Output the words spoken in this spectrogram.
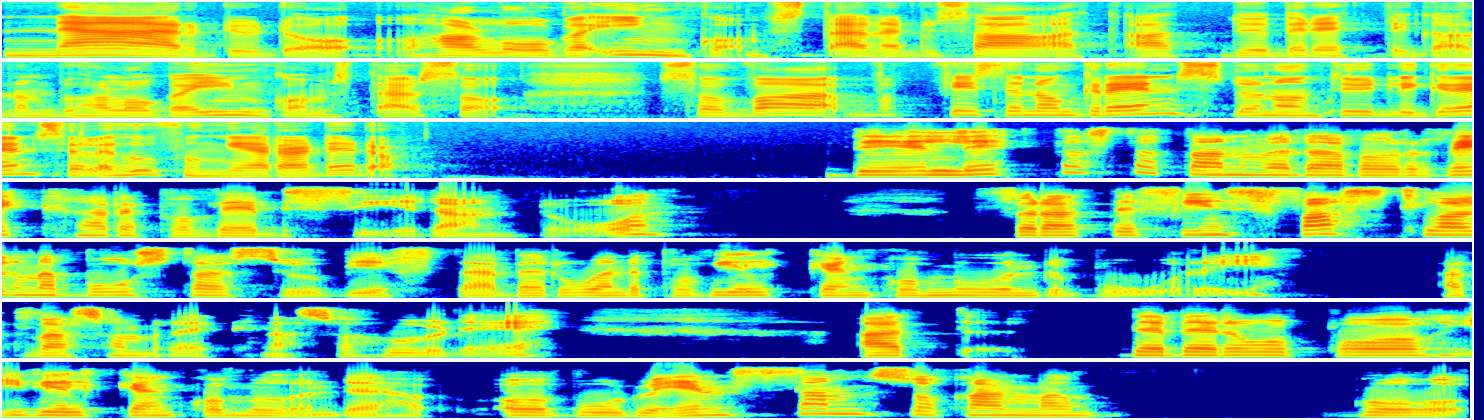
när du då har låga inkomster? När du sa att, att du är berättigad om du har låga inkomster, så, så vad, finns det någon gräns, då, någon tydlig gräns, eller hur fungerar det då? Det är lättast att använda vår räknare på webbsidan då, för att det finns fastslagna bostadsuppgifter beroende på vilken kommun du bor i, att vad som räknas och hur det är. Att det beror på i vilken kommun det är. Och bor du ensam så kan man gå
